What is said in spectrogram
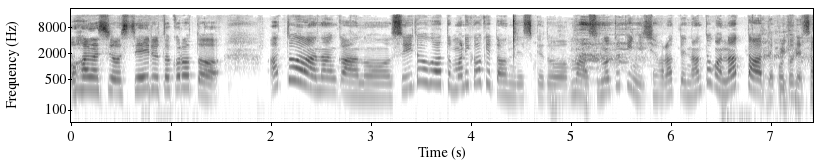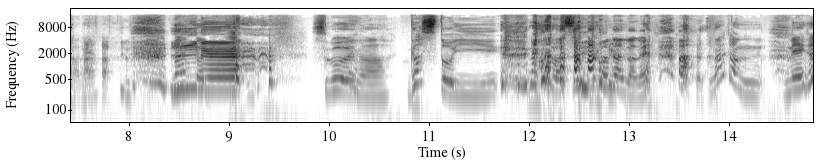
お話をしているところとあとはなんかあの水道が止まりかけたんですけどまあその時に支払ってなんとかなったってことですかね。いいねすごいな。ガスといいことは水道なんだね。なんか恵まれて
